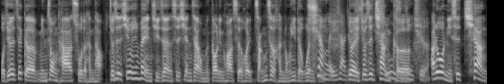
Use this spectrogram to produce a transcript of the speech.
我觉得这个民众他说的很好，就是吸入性肺炎其实真的是现在我们高龄化社会长者很容易的问题。呛了一下就对，就是呛咳啊。如果你是呛，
